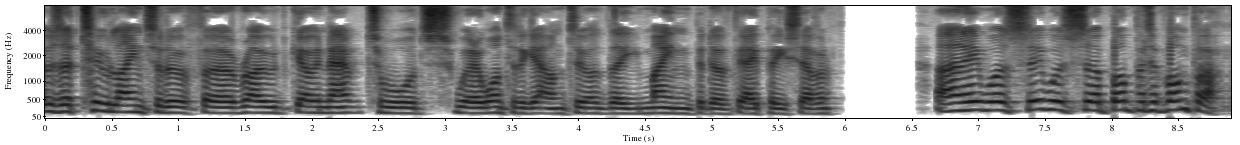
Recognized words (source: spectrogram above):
there was a two lane sort of uh, road going out towards where I wanted to get onto the main bit of the AP7. And it was it was uh, bumper to bumper.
